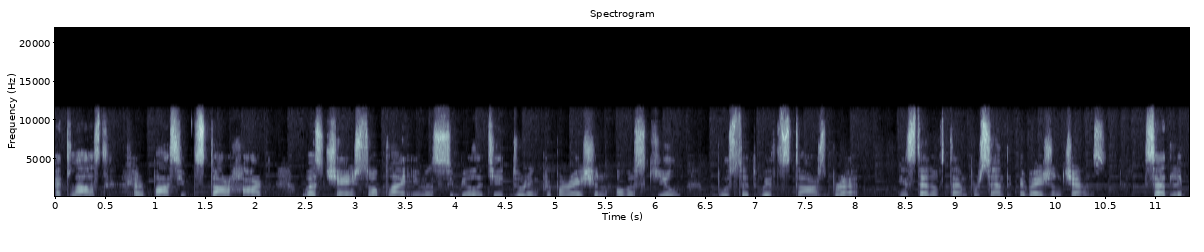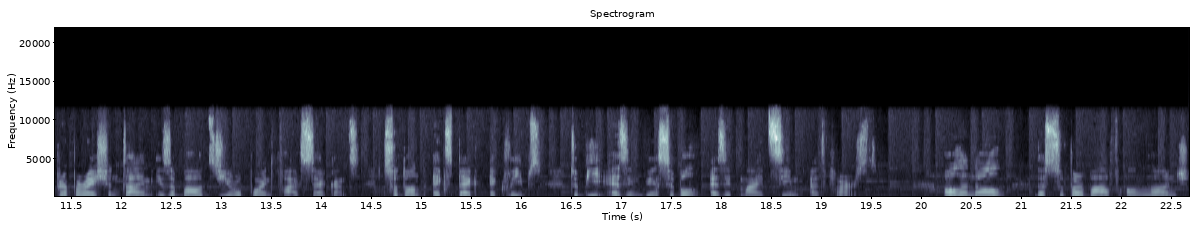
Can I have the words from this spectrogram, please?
At last, her passive Star Heart was changed to apply invincibility during preparation of a skill boosted with Star's Breath, instead of 10% evasion chance. Sadly, preparation time is about 0.5 seconds, so don't expect Eclipse to be as invincible as it might seem at first. All in all, the super buff on launch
